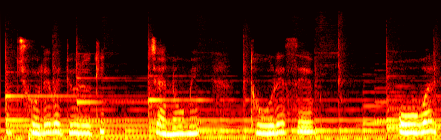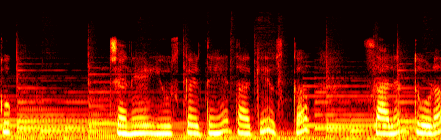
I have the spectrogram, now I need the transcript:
और छोले भटूरे के चनों में थोड़े से ओवर कुक चने यूज़ करते हैं ताकि उसका सालन थोड़ा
